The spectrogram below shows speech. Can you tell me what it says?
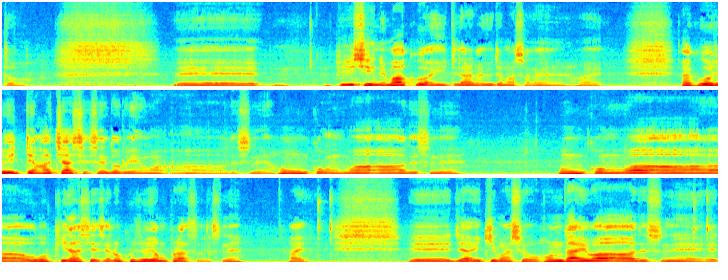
と、えー PC ね、マークがいいって誰か言うてましたね。はい。151.88ですね、ドル円は。あですね。香港は、あですね。香港は、あ動き出してですね、64プラスですね。はい。えーじゃあ行きましょう。本題はですね、えっ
